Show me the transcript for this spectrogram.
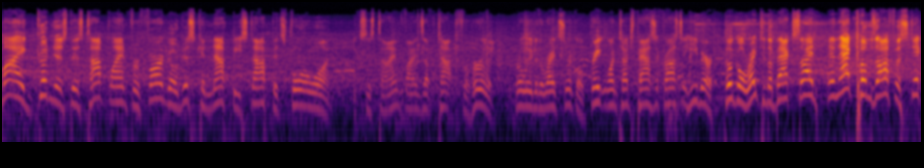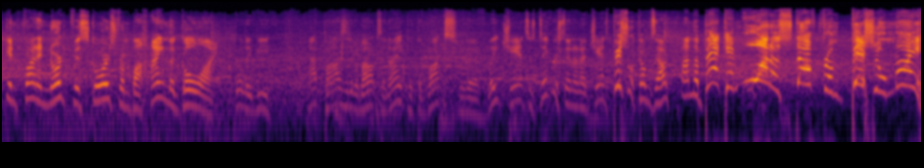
my goodness, this top line for Fargo just cannot be stopped. It's 4 1. His time, finds up top for Hurley. Hurley to the right circle. Great one touch pass across to Hebert. He'll go right to the backside, and that comes off a stick in front, and Nordqvist scores from behind the goal line. Really be not positive about tonight, but the Bucs with a late chance is Dickerson on a chance. Bischel comes out on the back end. What a stop from Bischel! My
